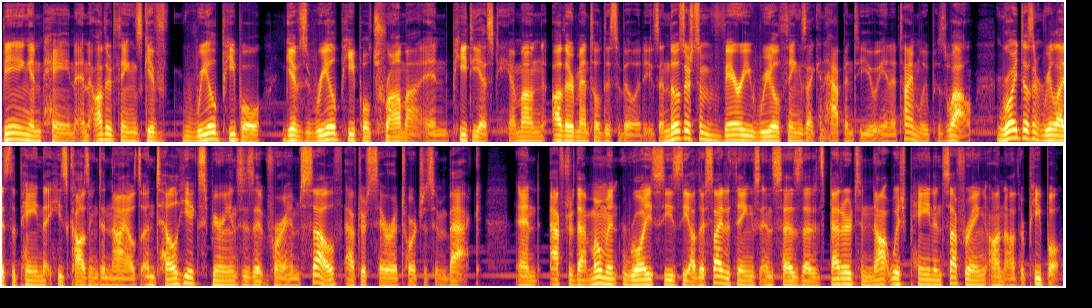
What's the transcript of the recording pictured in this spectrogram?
being in pain, and other things give real people gives real people trauma and PTSD, among other mental disabilities. And those are some very real things that can happen to you in a time loop as well. Roy doesn't realize the pain that he's causing to Nyles until he experiences it for himself after Sarah tortures him back. And after that moment, Roy sees the other side of things and says that it's better to not wish pain and suffering on other people.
